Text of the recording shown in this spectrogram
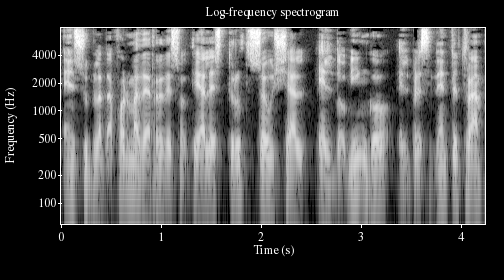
en su plataforma de redes sociales Truth Social el domingo, el presidente Trump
